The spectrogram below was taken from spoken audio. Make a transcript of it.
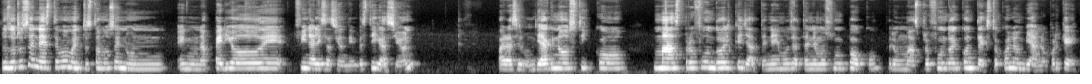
Nosotros en este momento estamos en un en una periodo de finalización de investigación para hacer un diagnóstico más profundo del que ya tenemos, ya tenemos un poco, pero un más profundo en contexto colombiano, porque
